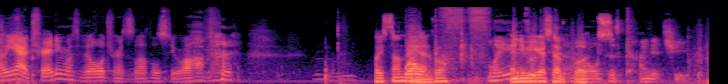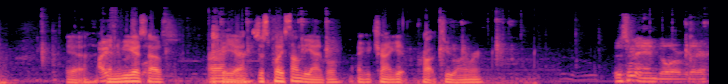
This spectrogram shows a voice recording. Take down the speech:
Oh yeah, trading with villagers levels you up. Place down the Well, anvil. Flame Any of you guys have 10 books? is kind of cheap. Yeah. I Any of you three guys have? books. Alright, Okay, yeah. here. Just place on the anvil. I could try and get prot two armor. There's an anvil over there.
